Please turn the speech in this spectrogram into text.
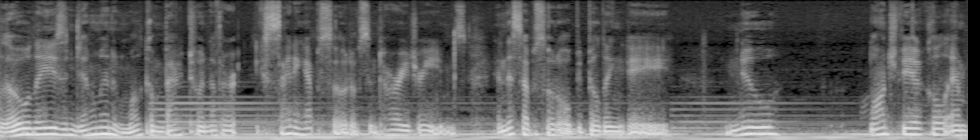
Hello, ladies and gentlemen, and welcome back to another exciting episode of Centauri Dreams. In this episode, I'll be building a new launch vehicle and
